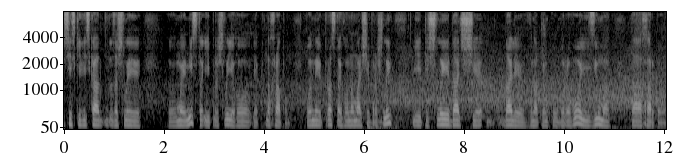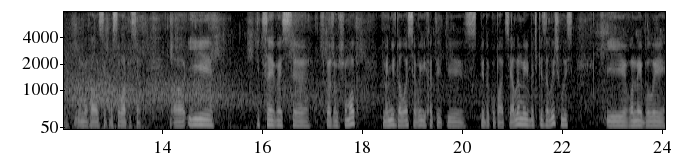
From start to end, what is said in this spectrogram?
російські війська зайшли в моє місто і пройшли його як нахрапом. Вони просто його на марші пройшли і пішли далі, далі в напрямку Борової, Ізюма та Харкова. Намагалися просуватися. Е, І під цей весь, е, скажімо, шумок мені вдалося виїхати з-під окупації. Але мої батьки залишились, і вони були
